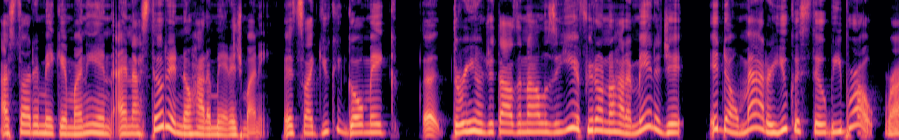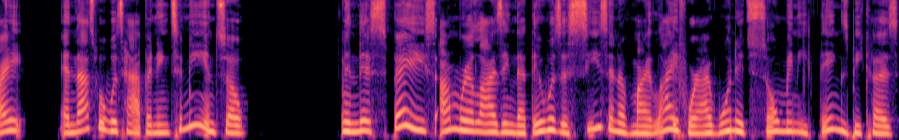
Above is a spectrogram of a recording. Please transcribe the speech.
I started making money and, and I still didn't know how to manage money. It's like you could go make uh, $300,000 a year. If you don't know how to manage it, it don't matter. You could still be broke, right? And that's what was happening to me. And so in this space, I'm realizing that there was a season of my life where I wanted so many things because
